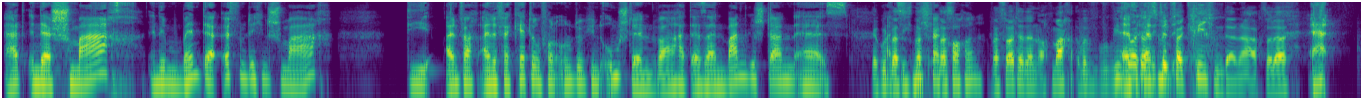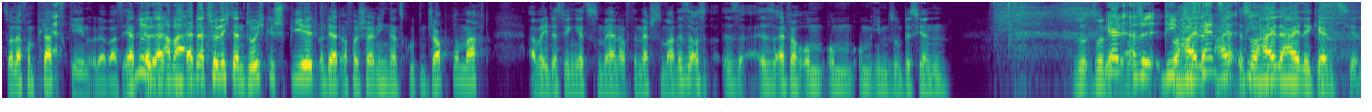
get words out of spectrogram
er hat in der Schmach, in dem Moment der öffentlichen Schmach, die einfach eine Verkettung von unglücklichen Umständen war, hat er seinen Mann gestanden, er ist, Ja gut, hat was, sich was, nicht was, verkrochen. was sollte er denn auch machen? Wie Er sollte er erst sich denn verkriechen danach? Soll er, Er soll er vom Platz gehen oder was? Er hat, Nö, er, er hat natürlich dann durchgespielt und er hat auch wahrscheinlich einen ganz guten Job gemacht, aber ihn deswegen jetzt zum Man of the Match zu machen, das ist, aus, ist, ist einfach um, um, um ihm so ein bisschen so, so, Ja, also die- so die heile, Fans- heile, die- so heile, heile Gänschen.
